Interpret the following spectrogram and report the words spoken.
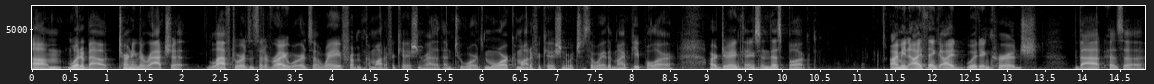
Um, what about turning the ratchet leftwards instead of rightwards away from commodification rather than towards more commodification, which is the way that my people are are doing things in this book? I mean, I think I would encourage that as a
